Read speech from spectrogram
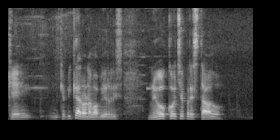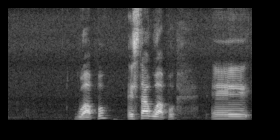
que Qué picarona, Babirris. Nuevo coche prestado. Guapo. Está guapo. Eh,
